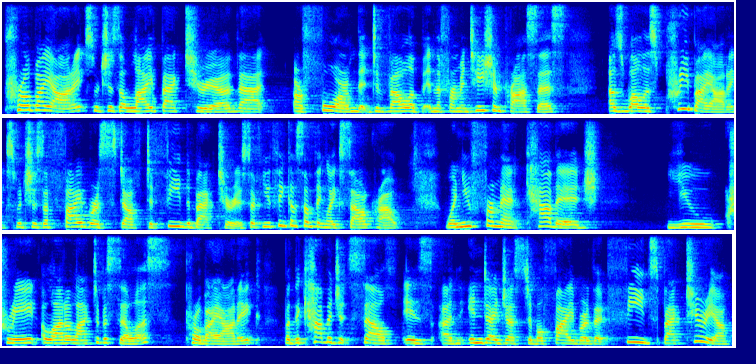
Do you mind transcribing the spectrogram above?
probiotics, which is a live bacteria that are formed that develop in the fermentation process, as well as prebiotics, which is a fibrous stuff to feed the bacteria. So if you think of something like sauerkraut, when you ferment cabbage, you create a lot of lactobacillus probiotic, but the cabbage itself is an indigestible fiber that feeds bacteria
